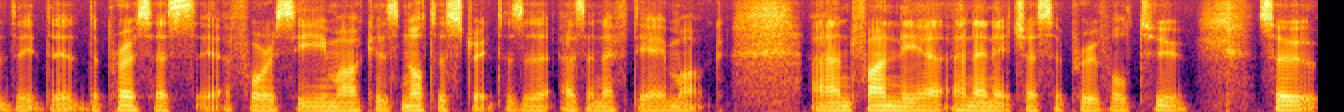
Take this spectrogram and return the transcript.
the, the, the process uh, for a CE mark is not as strict as, a, as an FDA mark. And finally, a, an NHS approval too. So,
